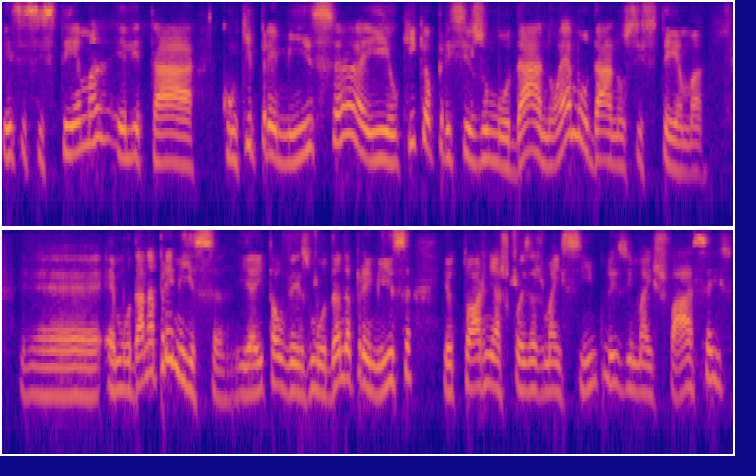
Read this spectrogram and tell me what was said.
esse sistema ele está com que premissa e o que, que eu preciso mudar? Não é mudar no sistema, é, é, mudar na premissa. E aí, talvez, mudando a premissa, eu torne as coisas mais simples e mais fáceis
